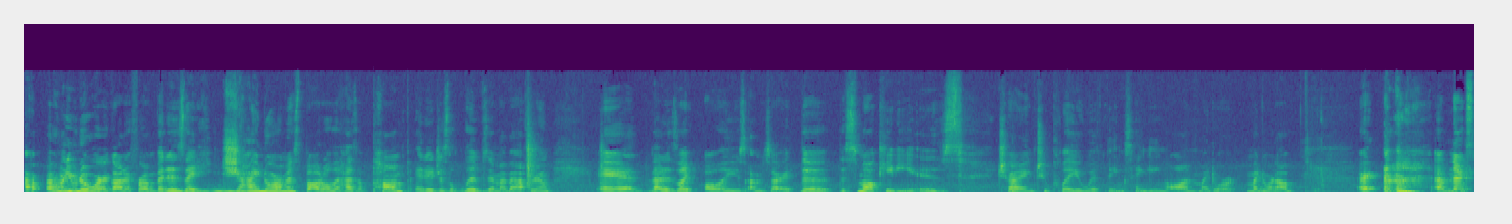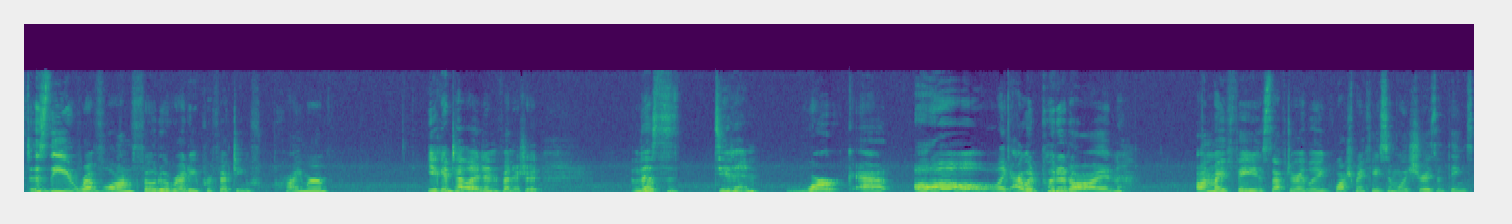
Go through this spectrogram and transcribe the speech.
I, I don't even know where I got it from, but it is a ginormous bottle that has a pump and it just lives in my bathroom. And that is like all I use. I'm sorry. The the small kitty is trying to play with things hanging on my door my doorknob. Alright, up next is the Revlon Photo Ready Perfecting Primer. You can tell I didn't finish it. This didn't work at all. Like I would put it on on my face after I like wash my face and moisturize and things.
